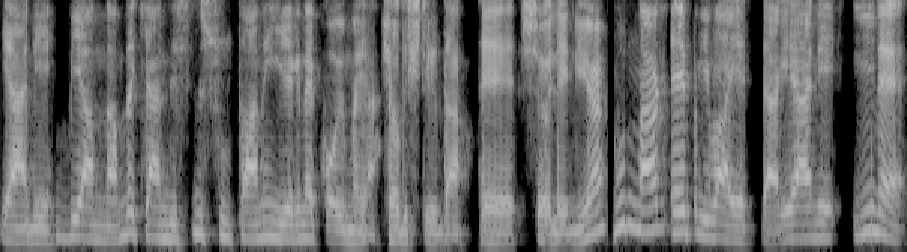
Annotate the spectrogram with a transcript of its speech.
Yani bir anlamda kendisini sultanın yerine koymaya çalıştığı da e, söyleniyor. Bunlar hep rivayetler. Yani yine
